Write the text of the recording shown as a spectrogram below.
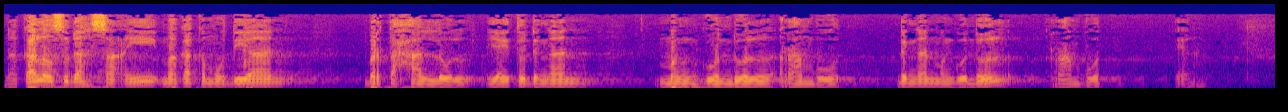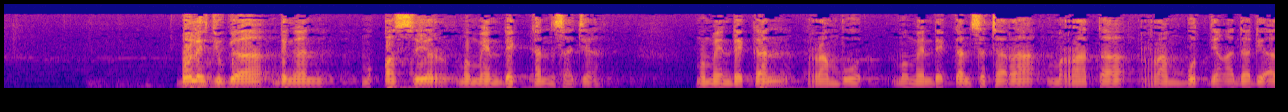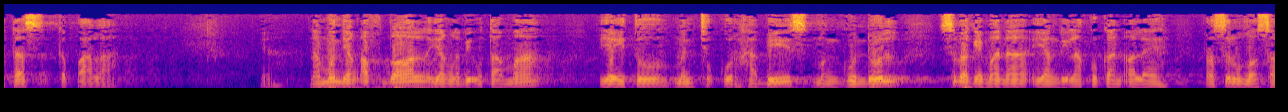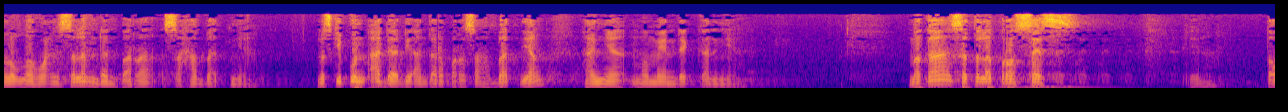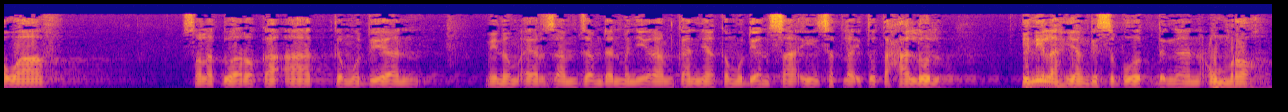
Nah kalau sudah sa'i maka kemudian bertahallul yaitu dengan menggundul rambut dengan menggundul rambut ya boleh juga dengan mukasir memendekkan saja. Memendekkan rambut, memendekkan secara merata rambut yang ada di atas kepala. Ya. Namun yang afdal, yang lebih utama yaitu mencukur habis, menggundul sebagaimana yang dilakukan oleh Rasulullah sallallahu alaihi wasallam dan para sahabatnya. Meskipun ada di antara para sahabat yang hanya memendekkannya. Maka setelah proses ya, tawaf, salat dua rakaat, kemudian minum air zam-zam dan menyiramkannya, kemudian sa'i, setelah itu tahalul. Inilah yang disebut dengan umroh.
